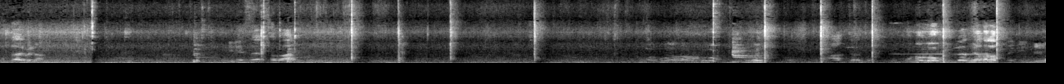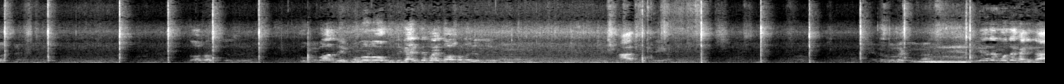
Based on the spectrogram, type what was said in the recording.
তুলতে পারবে না। আচ্ছা আচ্ছা। কোনো লোক হাজার তুমি বাদ কোনো লোক যদি গাড়িতে পায় দশ হাজার। আচ্ছা ঠিক আছে। মধ্যে খালি না?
